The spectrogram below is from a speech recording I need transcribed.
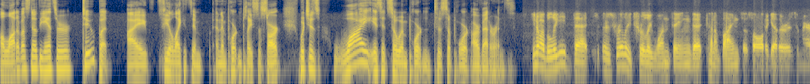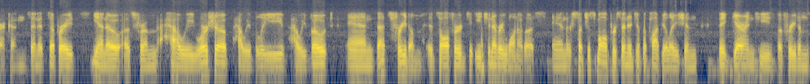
a lot of us know the answer to, but I feel like it's an important place to start, which is why is it so important to support our veterans? You know, I believe that there's really truly one thing that kind of binds us all together as Americans, and it separates, you know, us from how we worship, how we believe, how we vote, and that's freedom. It's offered to each and every one of us. And there's such a small percentage of the population that guarantees the freedoms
